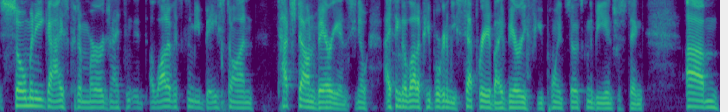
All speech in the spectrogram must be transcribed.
so many guys could emerge. And I think a lot of it's going to be based on touchdown variance. You know, I think a lot of people are going to be separated by very few points. So it's going to be interesting. Um,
